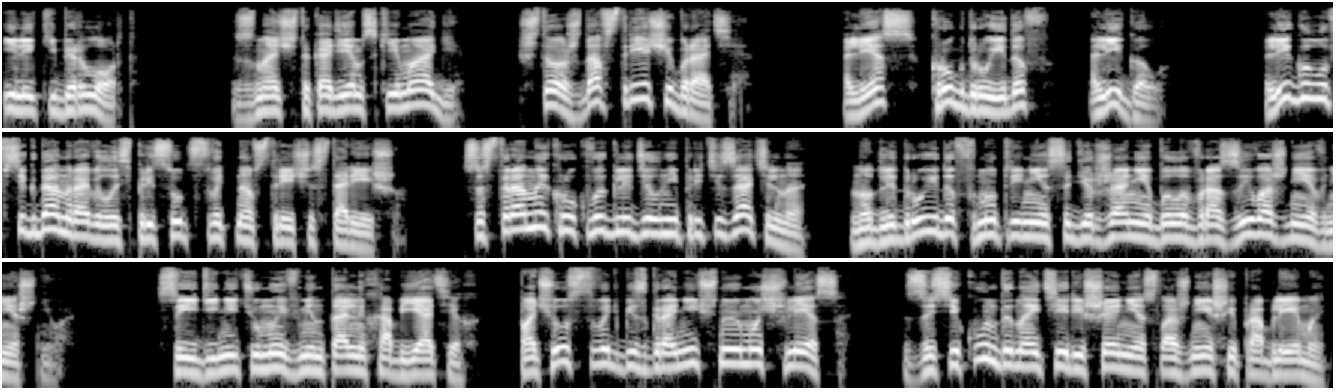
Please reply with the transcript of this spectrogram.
или киберлорд. Значит, академские маги. Что ж, до встречи, братья. Лес, круг друидов, Лигал. Лигалу всегда нравилось присутствовать на встрече старейшин. Со стороны круг выглядел непритязательно, но для друидов внутреннее содержание было в разы важнее внешнего соединить умы в ментальных объятиях, почувствовать безграничную мощь леса, за секунды найти решение сложнейшей проблемы,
